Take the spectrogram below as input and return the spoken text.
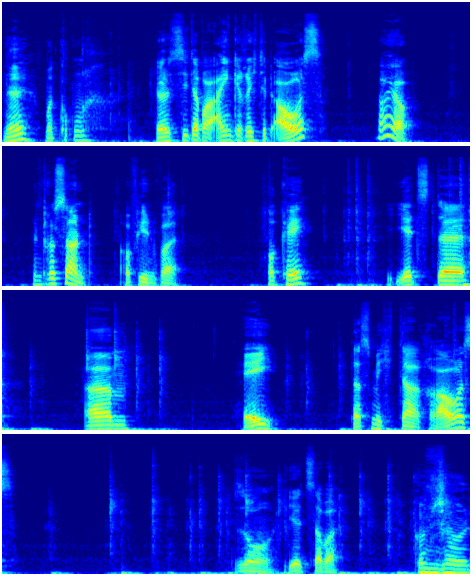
Ne, mal gucken. Ja, das sieht aber eingerichtet aus. Ah ja, interessant, auf jeden Fall. Okay. Jetzt, äh, ähm, hey, lass mich da raus. So, jetzt aber. Komm schon.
